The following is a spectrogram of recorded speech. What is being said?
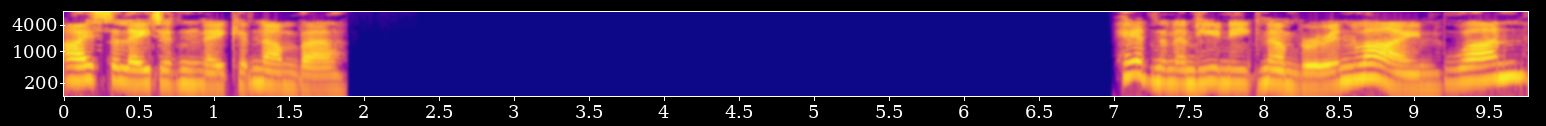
Isolated and naked number hidden and unique number in line 1.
